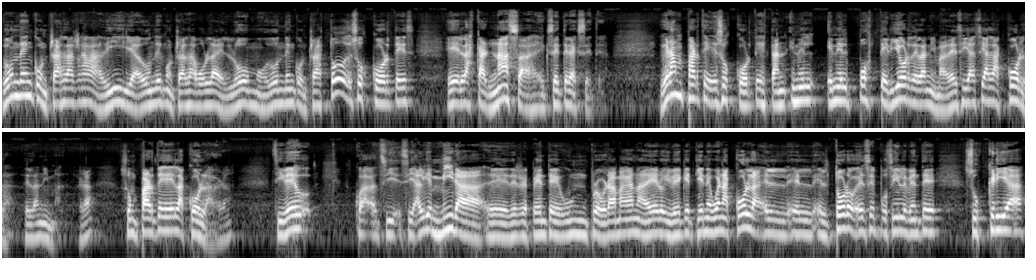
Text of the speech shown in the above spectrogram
¿Dónde encontrás la rabadilla? ¿Dónde encontrás la bola de lomo? ¿Dónde encontrás todos esos cortes, eh, las carnazas, etcétera, etcétera? Gran parte de esos cortes están en el, en el posterior del animal, es decir, hacia la cola del animal, ¿verdad? Son parte de la cola, ¿verdad? Si veo si, alguien mira eh, de repente un programa ganadero y ve que tiene buena cola, el, toro ese posiblemente sus crías,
